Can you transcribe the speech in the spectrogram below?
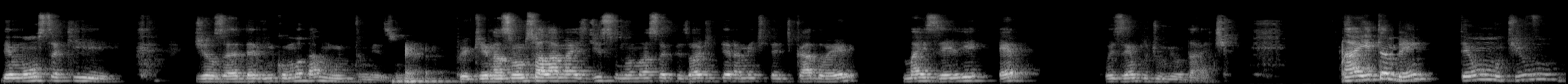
demonstra que José deve incomodar muito mesmo, porque nós vamos falar mais disso no nosso episódio inteiramente dedicado a ele, mas ele é o exemplo de humildade. Aí também tem um motivo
